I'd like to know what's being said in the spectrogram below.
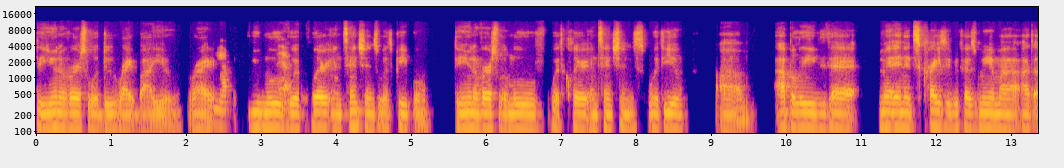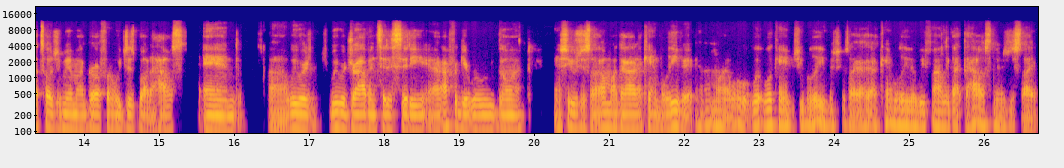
the universe will do right by you, right? Yep. You move Yeah. with clear intentions with people, the universe will move with clear intentions with you. Um, I believe that, and it's crazy because me and my, I, I told you, me and my girlfriend, we just bought a house, and uh, we were we were driving to the city. I forget where we were going, and she was just like, "Oh my God, I can't believe it." And I'm like, "Well, what, what can't you believe?" And she was like, I, "I can't believe that we finally got the house." And it was just like,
